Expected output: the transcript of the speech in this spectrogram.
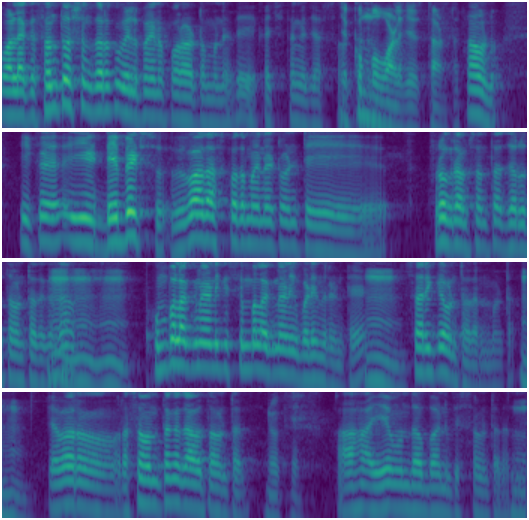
వాళ్ళ యొక్క సంతోషం కొరకు వీళ్ళపైన పోరాటం అనేది ఖచ్చితంగా చేస్తాం వాళ్ళు చేస్తూ ఉంటారు. అవును. ఇక ఈ డెబేట్స్ వివాదాస్పదమైనటువంటి ప్రోగ్రామ్స్ అంతా జరుగుతూ ఉంటుంది కదా. కుంభలగ్నానికి సింహలగ్నానికి పడిందంటే సరిగ్గా ఉంటుంది అనమాట. ఎవరు రసవంతంగా సాగుతూ ఉంటుంది. ఆహా ఏముందబ్బా అనిపిస్తూ ఉంటుంది అనమాట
